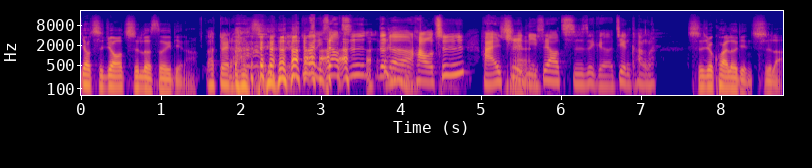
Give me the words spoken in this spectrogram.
要吃就要吃乐色一点啊！啊，对了，就看你是要吃那个 好吃，还是你是要吃这个健康啊？吃就快乐点吃了，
